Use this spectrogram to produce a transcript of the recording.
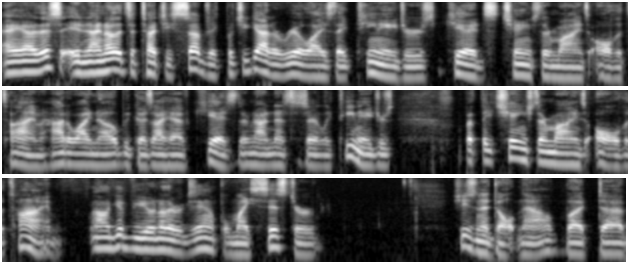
And uh, this and i know it's a touchy subject but you got to realize that teenagers kids change their minds all the time. How do i know? Because i have kids. They're not necessarily teenagers but they change their minds all the time. I'll give you another example. My sister, she's an adult now, but uh,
